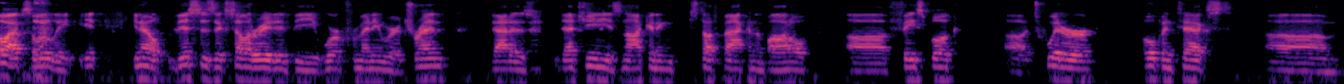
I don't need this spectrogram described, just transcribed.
Oh, absolutely. It, you know, this has accelerated the work from anywhere trend. That is, that genie is not getting stuff back in the bottle. Uh, Facebook, uh, Twitter, open text, um,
